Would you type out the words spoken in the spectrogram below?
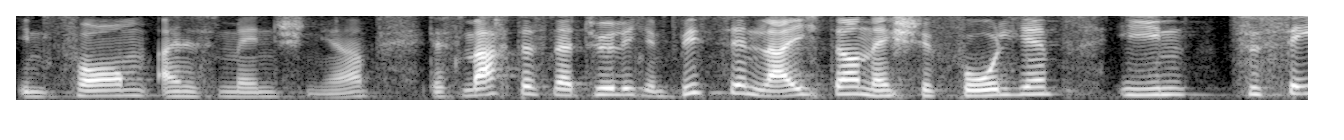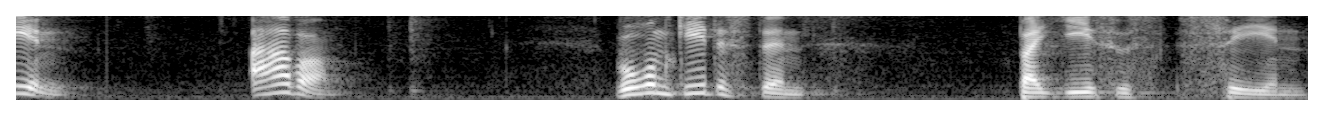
in Form eines Menschen. Ja? Das macht es natürlich ein bisschen leichter, nächste Folie, ihn zu sehen. Aber worum geht es denn bei Jesus sehen?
